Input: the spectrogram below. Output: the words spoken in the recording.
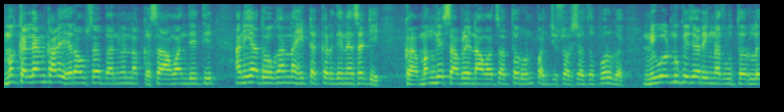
मग कल्याण काळे हे रावसाहेब दानवेंना कसं आव्हान देतील? आणि या दोघांनाही टक्कर देण्यासाठी क मंगेश साबळे नावाचा तरुण पंचवीस वर्षाचं पोरग निवडणुकीच्या रिंगणात उतरलं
